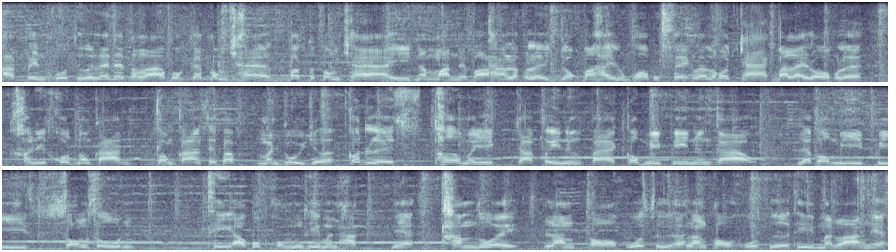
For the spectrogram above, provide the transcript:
ออัดเป็นหัวเสือแล้วในตำราบอกจะต้องแช่ต้องต้องแช่ไอ้น้ำมันในบาตรแล้วก็เลยยกมาให้หลวงพ่อปลุกเสกแล้วแล้วก็แจกบาลัยโลกเลย คราวนี้คนต้องการต้องการเสร็จปั๊บมันยุ่ยเยอะก็เลยเพิ่มมาอีกจากปี 18 ก็มีปี 19 แล้วก็มีปี 20 ที่เอาพวกผงที่มันหักเนี่ยทำด้วยรังต่อหัวเสือรังต่อหัวเสือที่มันรางเนี่ย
